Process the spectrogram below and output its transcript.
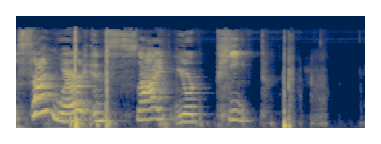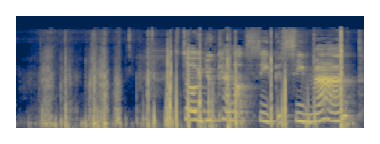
somewhere inside your teeth. So you cannot see cement,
